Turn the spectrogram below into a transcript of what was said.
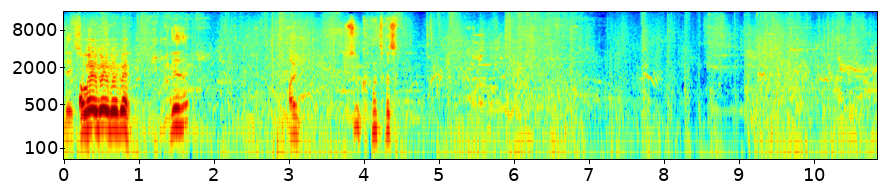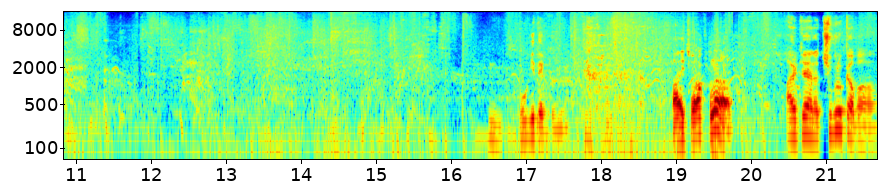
안 되지. 아왜 왜 왜 왜? 네네? 아니, 술 꺼져서. 음, 목이 됐군요. 나이 쫄았구나 아, 그게 아니라 죽을까봐.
